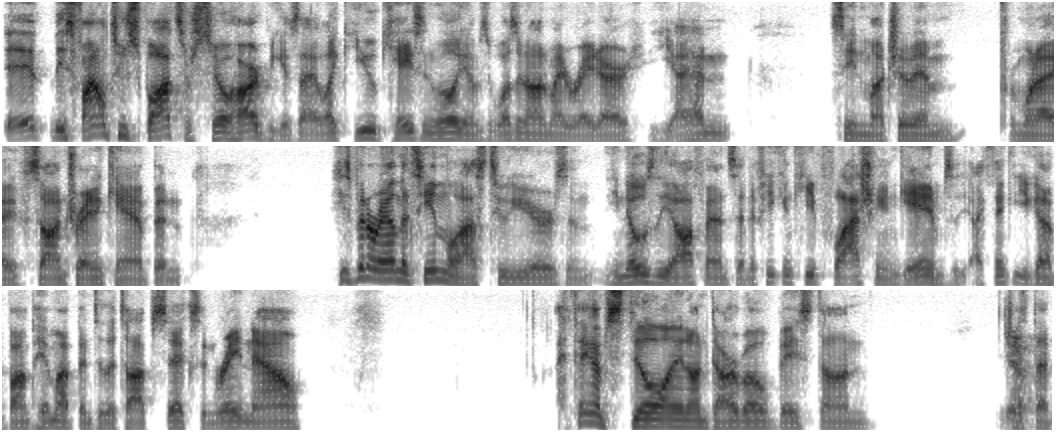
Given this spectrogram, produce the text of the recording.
It, these final two spots are so hard because I like you, Kasen Williams wasn't on my radar. He, I hadn't seen much of him from what I saw in training camp. And he's been around the team the last two years and he knows the offense. And if he can keep flashing in games, I think you got to bump him up into the top six. And right now, I think I'm still in on Darboh based on just that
